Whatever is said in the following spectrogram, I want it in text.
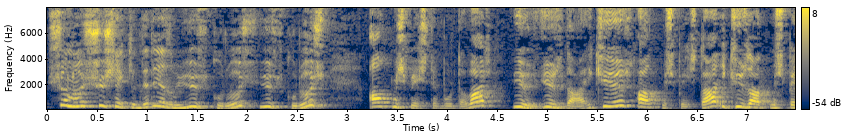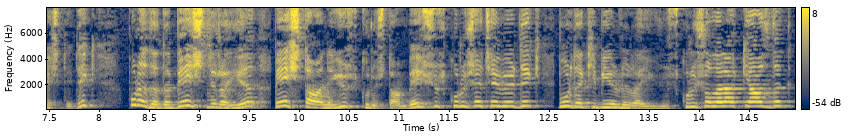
şunu şu şekilde de yazalım. 100 kuruş, 100 kuruş. 65 de burada var. 100, 100 daha 200, 65 daha 265 dedik. Burada da 5 lirayı 5 tane 100 kuruştan 500 kuruşa çevirdik. Buradaki 1 lirayı 100 kuruş olarak yazdık.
